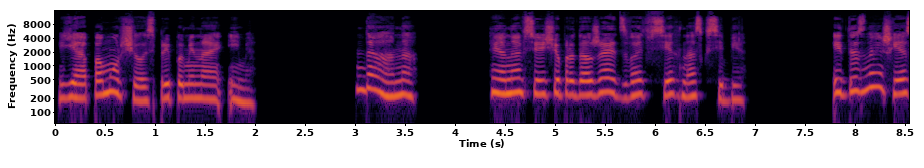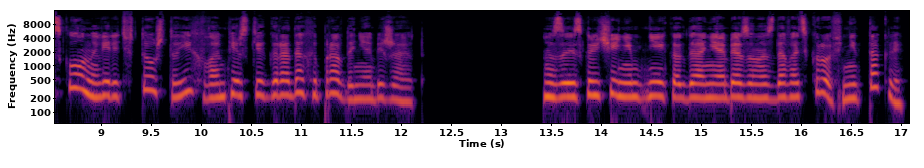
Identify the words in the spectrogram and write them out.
Я поморщилась, припоминая имя. Да, она. И она все еще продолжает звать всех нас к себе. И ты знаешь, я склонна верить в то, что их в вампирских городах и правда не обижают. За исключением дней, когда они обязаны сдавать кровь, не так ли?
